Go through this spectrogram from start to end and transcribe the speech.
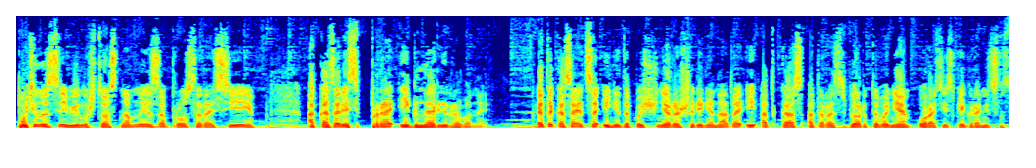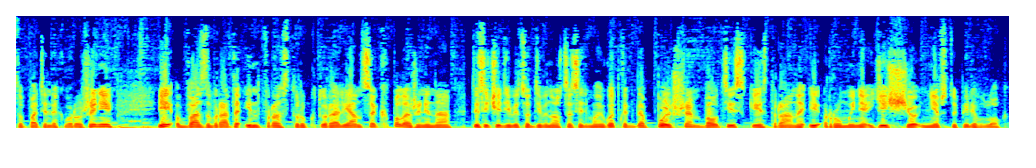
Путин заявил, что основные запросы России оказались проигнорированы. Это касается и недопущения расширения НАТО, и отказ от развертывания у российской границы наступательных вооружений, и возврата инфраструктуры Альянса к положению на 1997 год, когда Польша, Балтийские страны и Румыния еще не вступили в блок.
